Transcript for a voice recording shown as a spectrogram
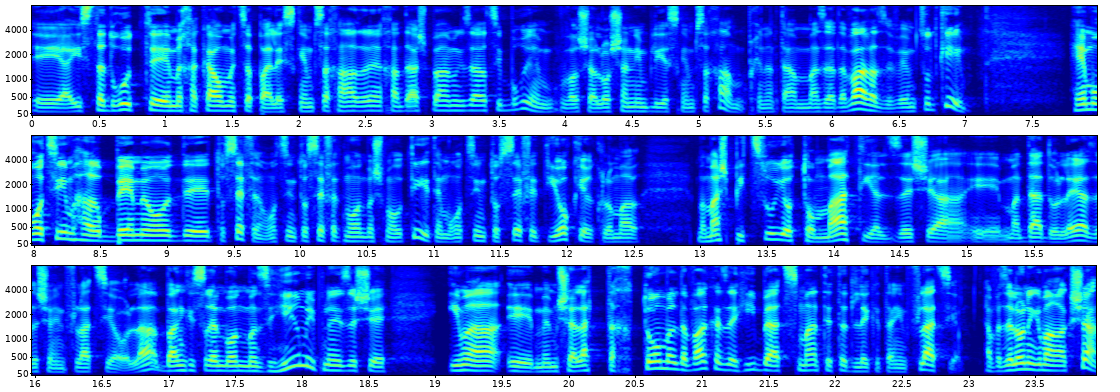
אה, ההסתדרות אה, מחכה ומצפה להסכם שכר חדש במגזר הציבורי, הם כבר שלוש שנים בלי הסכם שכר, מבחינתם מה זה הדבר הזה, והם צודקים. הם רוצים הרבה מאוד תוספת, הם רוצים תוספת מאוד משמעותית, הם רוצים תוספת יוקר, כלומר ממש פיצוי אוטומטי על זה שהמדד עולה, על זה שהאינפלציה עולה. בנק ישראל מאוד מזהיר מפני זה שאם הממשלה תחתום על דבר כזה, היא בעצמה תתדלק את האינפלציה. אבל זה לא נגמר רק שם.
